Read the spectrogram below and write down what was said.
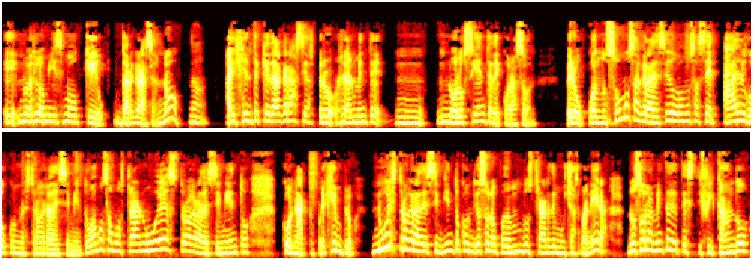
eh, no es lo mismo que dar gracias. No. No. Hay gente que da gracias, pero realmente mm, no lo siente de corazón. Pero cuando somos agradecidos vamos a hacer algo con nuestro agradecimiento. Vamos a mostrar nuestro agradecimiento con acto. Por ejemplo, nuestro agradecimiento con Dios se lo podemos mostrar de muchas maneras. No solamente de testificando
